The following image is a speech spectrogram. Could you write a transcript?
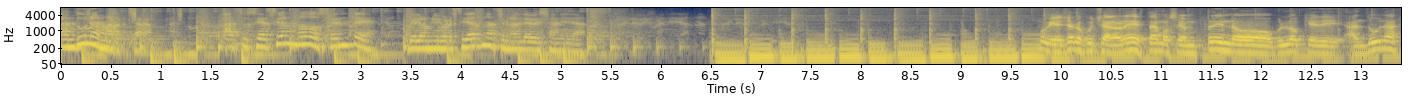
Anduna Marcha, Asociación No Docente de la Universidad Nacional de Avellaneda. Muy bien, ya lo escucharon, ¿eh? estamos en pleno bloque de Anduna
